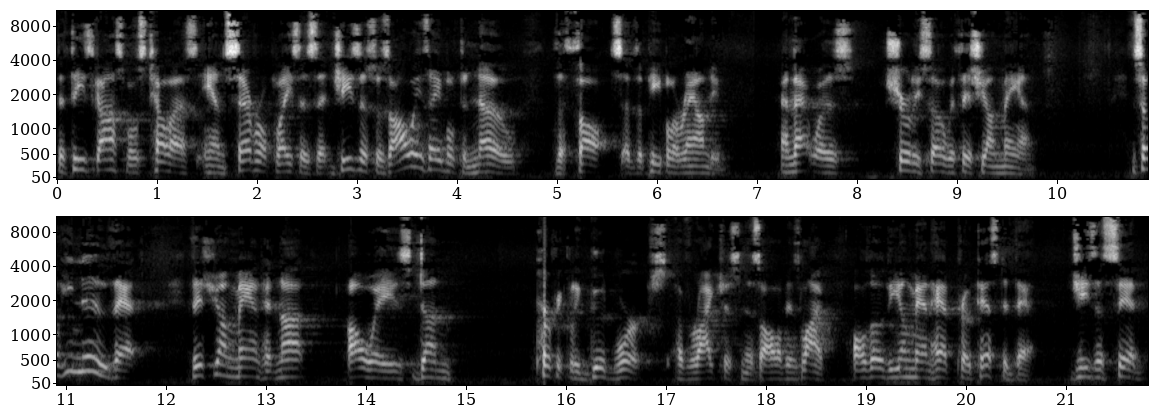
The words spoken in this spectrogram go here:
that these gospels tell us in several places that Jesus was always able to know the thoughts of the people around him. And that was surely so with this young man. So he knew that this young man had not always done perfectly good works of righteousness all of his life, although the young man had protested that. Jesus said,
